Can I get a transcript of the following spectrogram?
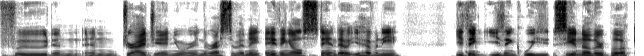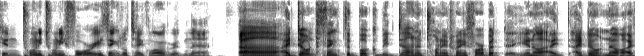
food and and dry January and the rest of it, any, anything else stand out? You have any? You think you think we see another book in 2024? Or you think it'll take longer than that? Uh, I don't think the book will be done in 2024, but uh, you know, I I don't know. I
